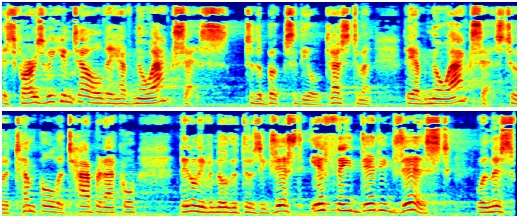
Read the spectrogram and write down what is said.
As far as we can tell, they have no access to the books of the Old Testament. They have no access to a temple, a tabernacle. They don't even know that those exist, if they did exist when this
